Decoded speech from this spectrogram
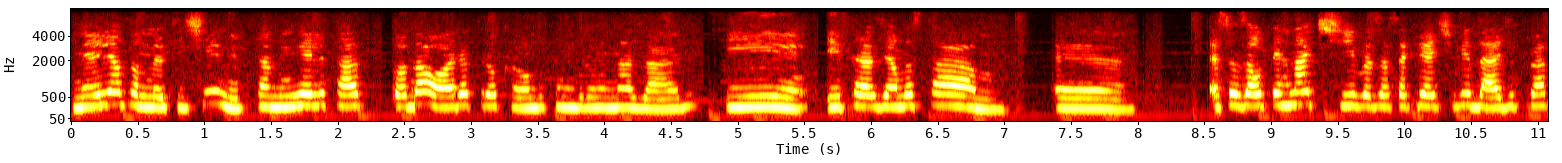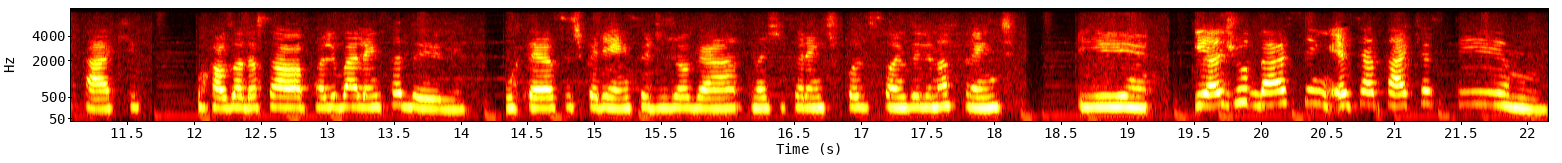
nele entrando nesse time, para mim ele tá toda hora trocando com o Bruno Nazário e, e trazendo essa, é, essas alternativas, essa criatividade para o ataque, por causa dessa polivalência dele, por ter essa experiência de jogar nas diferentes posições ali na frente e, e ajudar assim, esse ataque a se,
